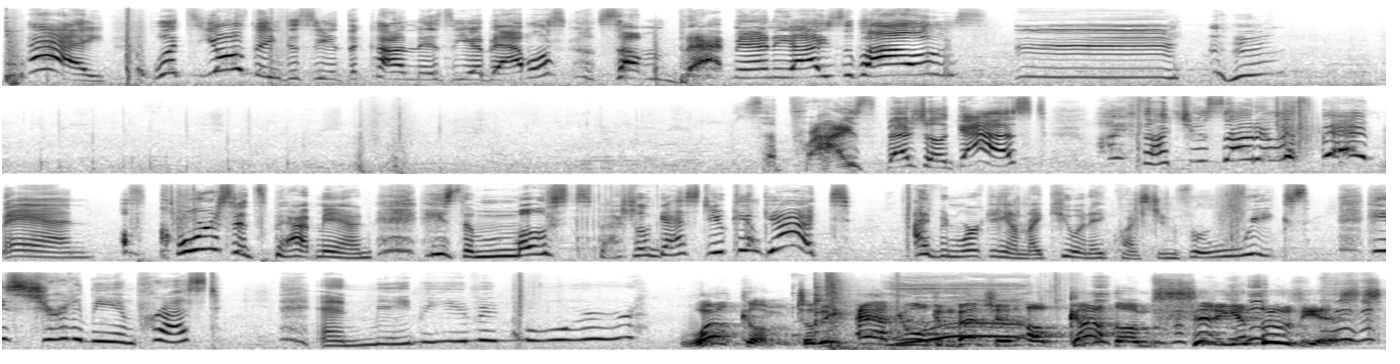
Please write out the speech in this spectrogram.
Hey, what's your thing to see at the con this Surprise special guest? I thought you thought it was Batman. Of course it's Batman. He's the most special guest you can get. I've been working on my Q&A question for weeks. He's sure to be impressed. And maybe even more. Welcome to the annual convention of Gotham City enthusiasts.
